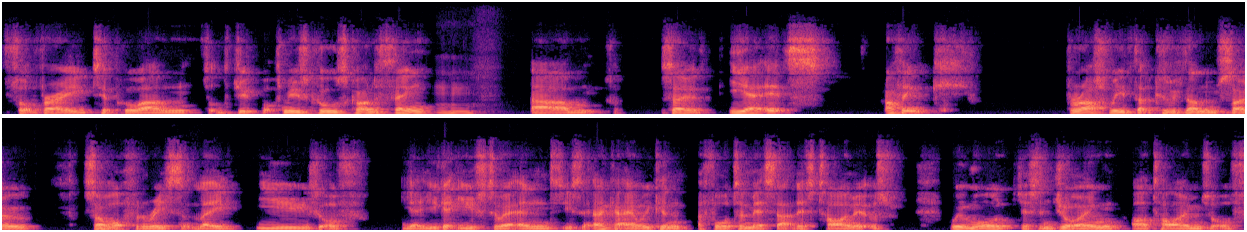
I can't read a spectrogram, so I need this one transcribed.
sort of very typical um, sort of the jukebox musicals kind of thing. Mm-hmm. Um, so yeah, it's I think for us we've because we've done them so so often recently. You sort of yeah, you get used to it and you say, okay, we can afford to miss that this time. It was we were more just enjoying our time, sort of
